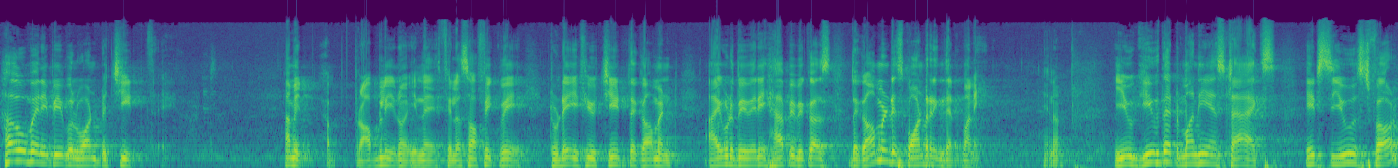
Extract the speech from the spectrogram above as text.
How many people want to cheat? I mean, uh, probably, you know, in a philosophic way, today if you cheat the government, I would be very happy because the government is squandering that money. You know, you give that money as tax, it's used for,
